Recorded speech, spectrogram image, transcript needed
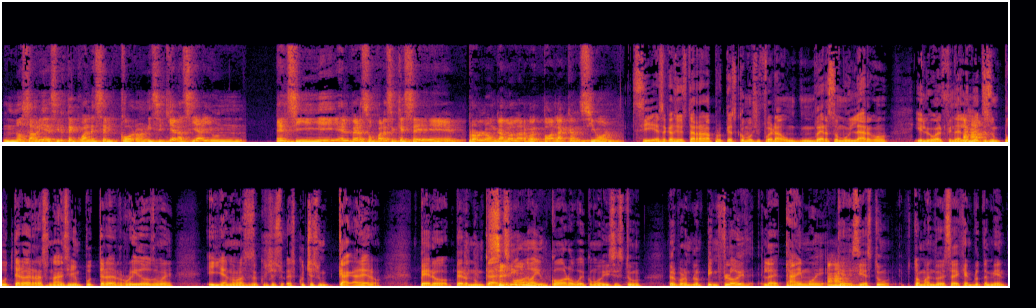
no sabría decirte cuál es el coro, ni siquiera si hay un... En sí, el verso parece que se prolonga a lo largo de toda la canción. Sí, esa canción está rara porque es como si fuera un, verso muy largo y luego al final le metes un putero de resonancia y un putero de ruidos, güey, y ya nomás escuchas, escuchas un cagadero. Pero, pero nunca, no hay un coro, güey, como dices tú. Pero, por ejemplo, Pink Floyd, la de Time, güey, que decías tú, tomando ese ejemplo también,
